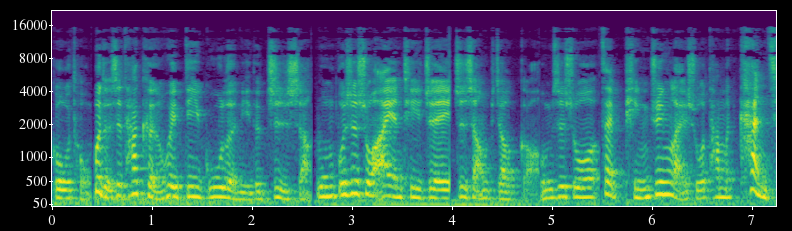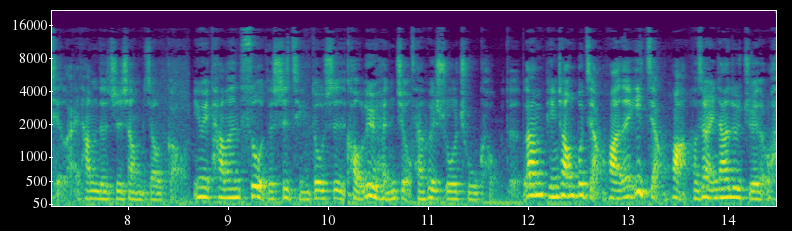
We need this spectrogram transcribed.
沟通，或者是他可能会低估了你的智商。我们不是说 INTJ 智商比较高，我们是说在平均来说，他们看起来他们的智商比较高。因为他们所有的事情都是考虑很久才会说出口的，他们平常不讲话，但一讲话，好像人家就觉得哇，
